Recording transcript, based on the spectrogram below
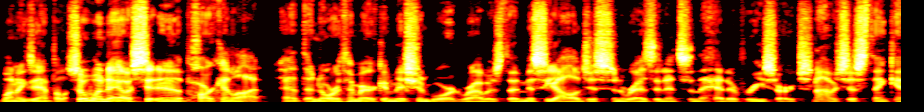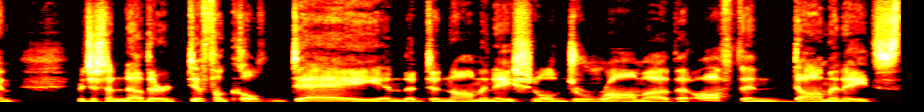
one example. So one day I was sitting in the parking lot at the North American Mission Board where I was the missiologist in residence and the head of research. And I was just thinking, it was just another difficult day in the denominational drama that often dominates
